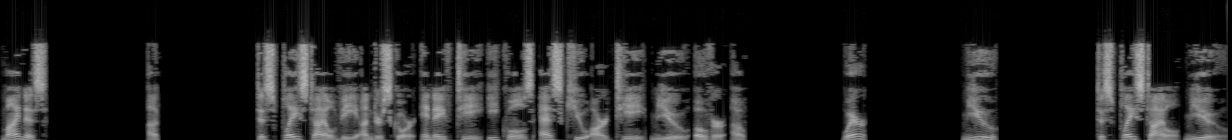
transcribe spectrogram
minus a display style v underscore inft equals sqrt mu over a where mu display style mu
